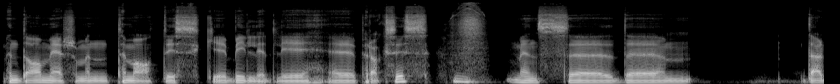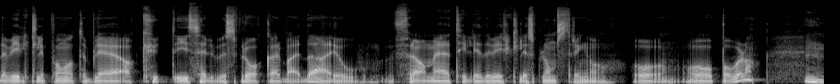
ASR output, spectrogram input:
men da mer som en tematisk, eh, billedlig praksis. praksis. Mens eh, det der det virkelig på en måte ble akutt i selve språkarbeidet, er jo fra og med til i det virkeliges blomstring og, og, og oppover, da. Mm.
